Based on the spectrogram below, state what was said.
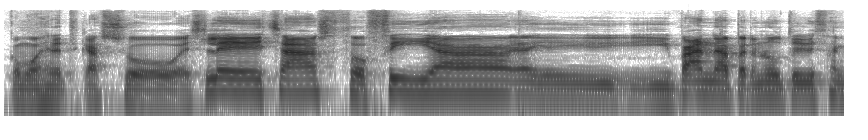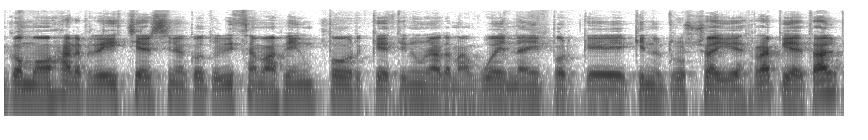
Como es en este caso Slechas, Sofía y Ivana, pero no utilizan como Hard Breacher, sino que utilizan más bien porque tiene un arma buena y porque tiene ruso y es rápida y tal.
